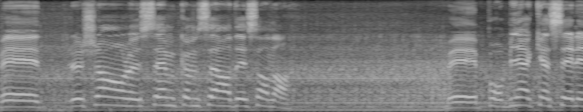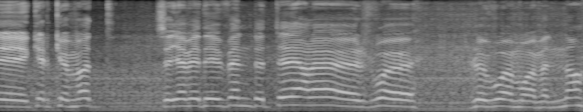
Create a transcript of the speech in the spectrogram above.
Mais le champ, on le sème comme ça en descendant. Mais pour bien casser les quelques mottes, il y avait des veines de terre là, je vois, je le vois moi maintenant.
